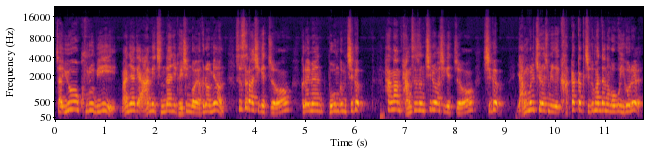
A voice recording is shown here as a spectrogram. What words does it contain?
자, 요 그룹이 만약에 암이 진단이 되신 거야. 그러면 수술하시겠죠. 그러면 보험금 지급, 항암 방사선 치료하시겠죠. 지급, 약물 치료하시면 각각각 지급한다는 거고 이거를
